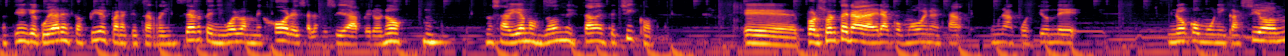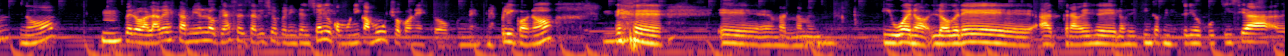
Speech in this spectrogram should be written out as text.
nos tiene que cuidar a estos pibes para que se reinserten y vuelvan mejores a la sociedad, pero no, mm. no sabíamos dónde estaba este chico. Eh, por suerte nada, era como, bueno, está una cuestión de no comunicación, ¿no? Mm. Pero a la vez también lo que hace el servicio penitenciario comunica mucho con esto, me, explico, ¿no? Eh, Exactamente y bueno, logré a través de los distintos ministerios de justicia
